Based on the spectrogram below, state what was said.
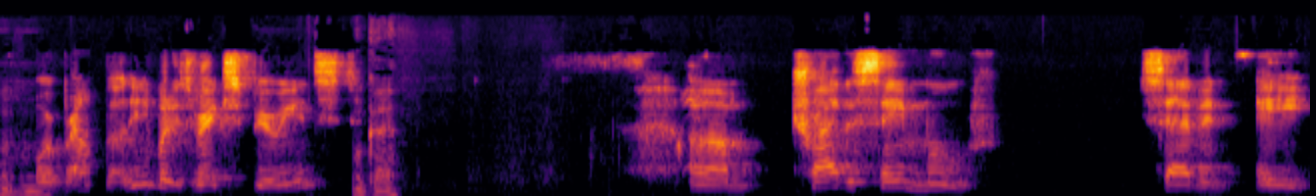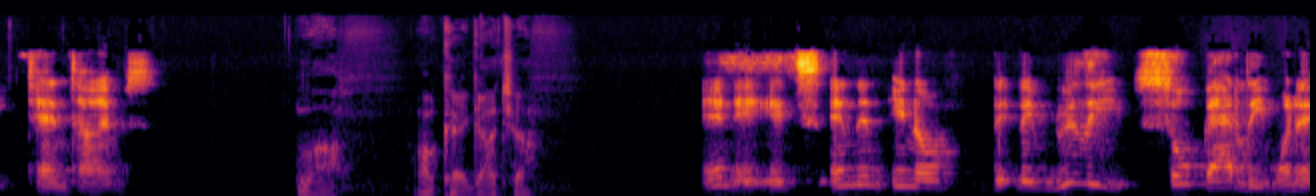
Mhm. or brown belts. Anybody who's very experienced Okay. Um, try the same move seven, eight, ten times, Wow. Okay. Gotcha. and it's and then you know they, they really so badly want to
